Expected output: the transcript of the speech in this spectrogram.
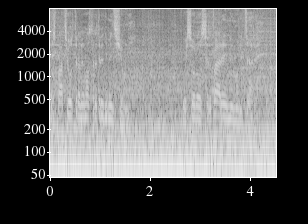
lo spazio oltre le nostre tre dimensioni. Puoi solo osservare e memorizzare.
